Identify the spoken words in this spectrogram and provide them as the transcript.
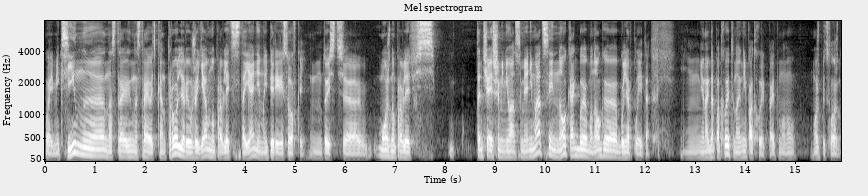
ой, миксин, э, настраивать, настраивать контроллер и уже явно управлять состоянием и перерисовкой. То есть э, можно управлять вс- тончайшими нюансами анимации, но как бы много бойлерплейта. Иногда подходит, иногда не подходит, поэтому, ну, может быть сложно.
